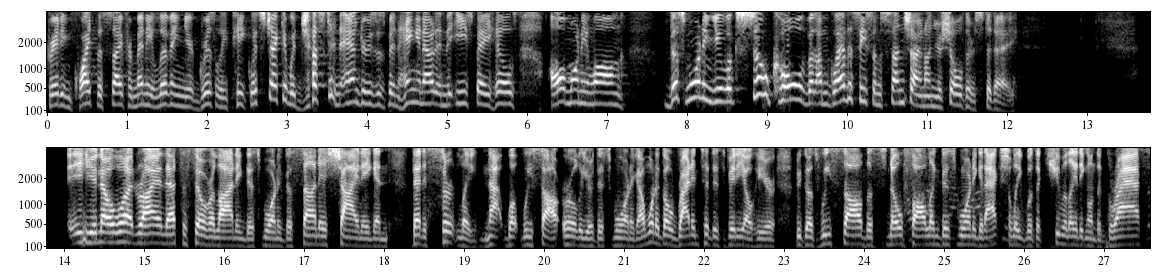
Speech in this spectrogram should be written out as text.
creating quite the sight for many living near Grizzly Peak. Let's check in with Justin Andrews, who's been hanging out in the East Bay Hills all morning long. This morning you look so cold, but I'm glad to see some sunshine on your shoulders today. You know what, Ryan? That's the silver lining this morning. The sun is shining, and that is certainly not what we saw earlier this morning. I want to go right into this video here because we saw the snow falling this morning. It actually was accumulating on the grass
